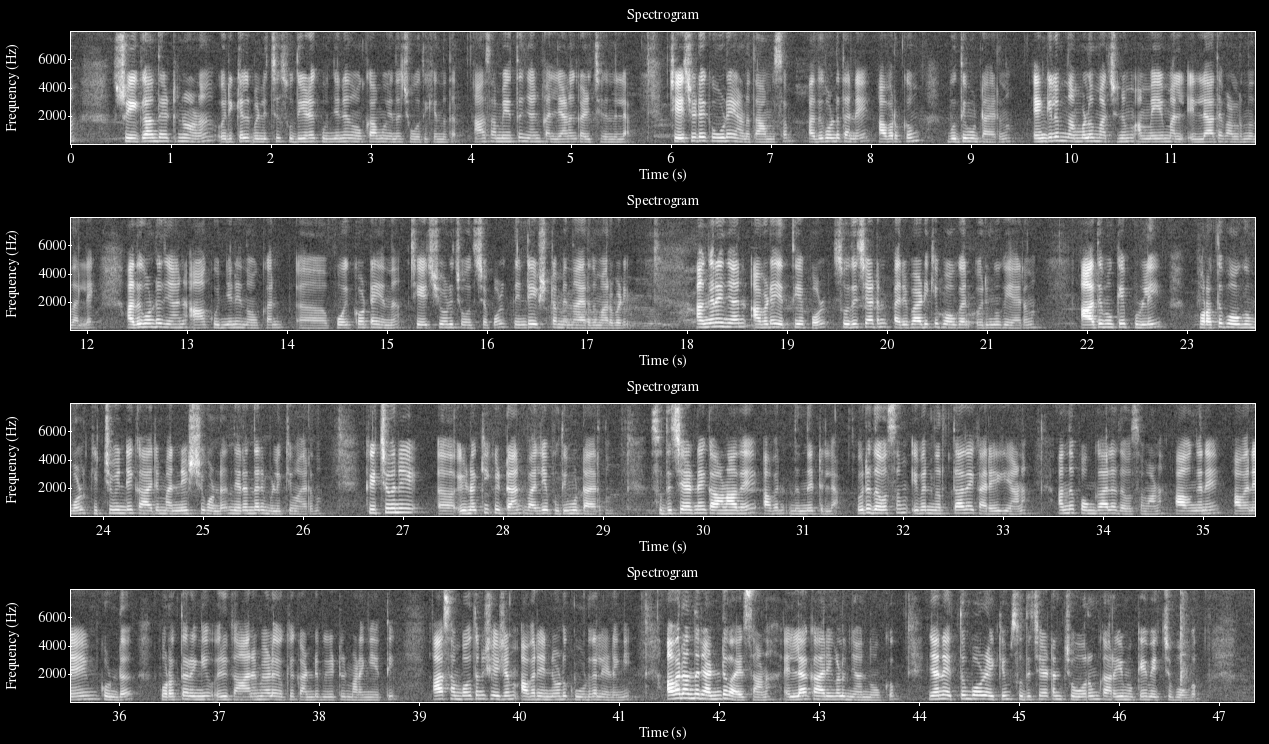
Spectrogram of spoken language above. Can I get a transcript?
ശ്രീകാന്തേട്ടനാണ് ഒരിക്കൽ വിളിച്ച് സുധിയുടെ കുഞ്ഞിനെ നോക്കാമോ എന്ന് ചോദിക്കുന്നത്. ആ സമയത്ത് ഞാൻ കല്യാണം കഴിച്ചിരുന്നില്ല. ചേച്ചിയുടെ കൂടെയാണ് താമസം. അതുകൊണ്ട് തന്നെ അവർക്കും ബുദ്ധിമുട്ടായിരുന്നു. എങ്കിലും നമ്മളും അച്ഛനും അമ്മയും ഇല്ലാതെ വളർന്നതല്ലേ? അതുകൊണ്ട് ഞാൻ ആ കുഞ്ഞിനെ നോക്കാൻ പോയിക്കോട്ടെ എന്ന് ചേച്ചിയോട് ചോദിച്ചപ്പോൾ നിന്റെ ഇഷ്ടം എന്നായിരുന്നു മറുപടി. അങ്ങനെ ഞാൻ അവിടെ എത്തിയപ്പോൾ സുധിച്ചേട്ടൻ പരിപാടിക്ക് പോകാൻ ഒരുങ്ങുകയായിരുന്നു. ആദ്യമൊക്കെ പുള്ളി പുറത്തു പോകുമ്പോൾ കിച്ചുവിന്റെ കാര്യം അന്വേഷിച്ചുകൊണ്ട് നിരന്തരം വിളിക്കുമായിരുന്നു. കിച്ചുവിനെ ഇണക്കി കിട്ടാൻ വലിയ ബുദ്ധിമുട്ടായിരുന്നു. സുധിച്ചേട്ടനെ കാണാതെ അവൻ നിന്നിട്ടില്ല. ഒരു ദിവസം ഇവൻ നിർത്താതെ കരയുകയാണ്. അന്ന് പൊങ്കാല ദിവസമാണ്. അങ്ങനെ അവനെയും കൊണ്ട് പുറത്തിറങ്ങി ഒരു ഗാനമേളയൊക്കെ കണ്ട് വീട്ടിൽ മടങ്ങിയെത്തി. ആ സംഭവത്തിന് ശേഷം അവൻ എന്നോട് കൂടുതൽ ഇണങ്ങി. അവൻ അന്ന് രണ്ട് വയസ്സാണ്. എല്ലാ കാര്യങ്ങളും ഞാൻ നോക്കും. ഞാൻ എത്തുമ്പോഴേക്കും സുധിച്ചേട്ടൻ ചോറും കറിയും ഒക്കെ വെച്ചു പോകും.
